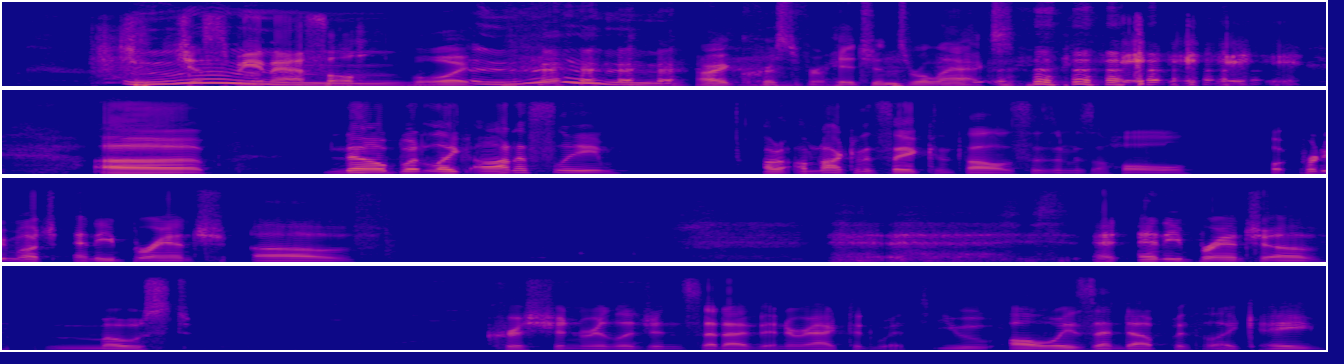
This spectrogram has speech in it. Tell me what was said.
Just be an asshole. Boy. All right, Christopher Hitchens, relax. uh, no, but like honestly, I- I'm not gonna say Catholicism as a whole, but pretty much any branch of any branch of most Christian religions that I've interacted with, you always end up with like a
